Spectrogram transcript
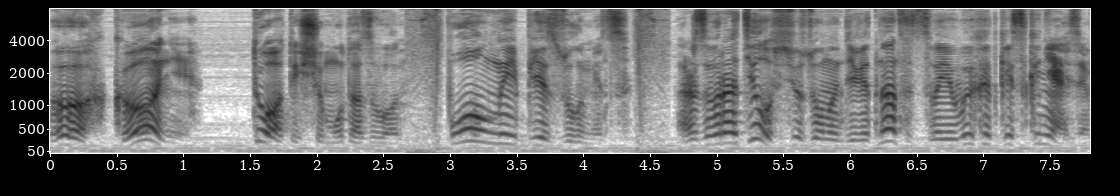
Ох, Кони! Тот еще мудозвон. Полный безумец. Разворотил всю зону 19 своей выходкой с князем.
